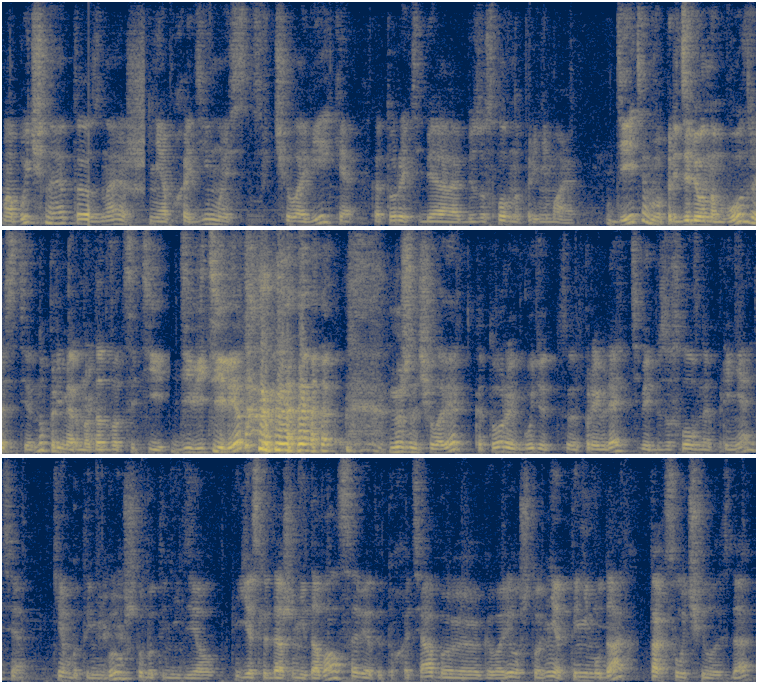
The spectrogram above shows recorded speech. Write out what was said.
Обычно это, знаешь, необходимость в человеке, который тебя, безусловно, принимает. Детям в определенном возрасте, ну, примерно до 29 лет, нужен человек, который будет проявлять тебе безусловное принятие, кем бы ты ни был, что бы ты ни делал. Если даже не давал советы, то хотя бы говорил, что нет, ты не мудак, так случилось, да,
